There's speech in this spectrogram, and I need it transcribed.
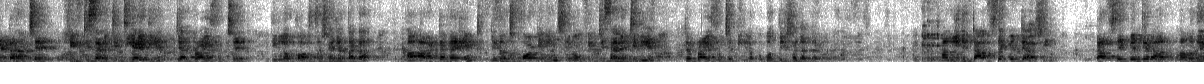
একটা হচ্ছে ফিফটি সেভেন্টি টিআই দিয়ে, যার প্রাইস হচ্ছে তিন লক্ষ অষ্টাশি হাজার টাকা। আর একটা ভ্যারিয়েন্ট যেটা হচ্ছে ফোরটিন ইঞ্চ এবং ফিফটি সেভেন্টি দিয়ে, তার প্রাইস হচ্ছে তিন লক্ষ বত্রিশ হাজার টাকা। আমি যদি টাফ সেগমেন্টে আসি টাফ সেগমেন্টের আমাদের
